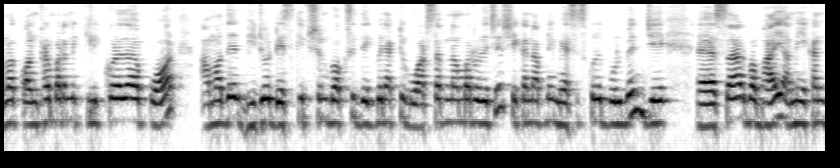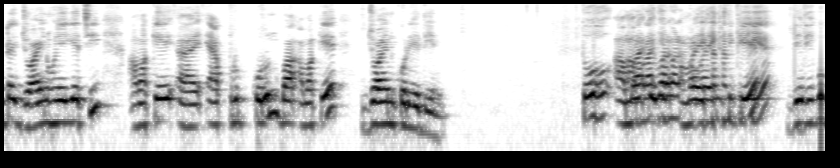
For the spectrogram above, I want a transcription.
আমরা কনফার্ম বাটনে ক্লিক করে দেওয়ার পর আমাদের ভিডিও ডেসক্রিপশন বক্সে দেখবেন একটি হোয়াটসঅ্যাপ নাম্বার রয়েছে। সেখানে আপনি মেসেজ করে বলবেন যে স্যার বা ভাই, আমি এখানটায় জয়েন হয়ে গেছি। আমাকে অ্যাপ্রুভ করুন বা আমাকে জয়েন করিয়ে দিন। তো আমরা এবার আমরা এখান থেকে দেখব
